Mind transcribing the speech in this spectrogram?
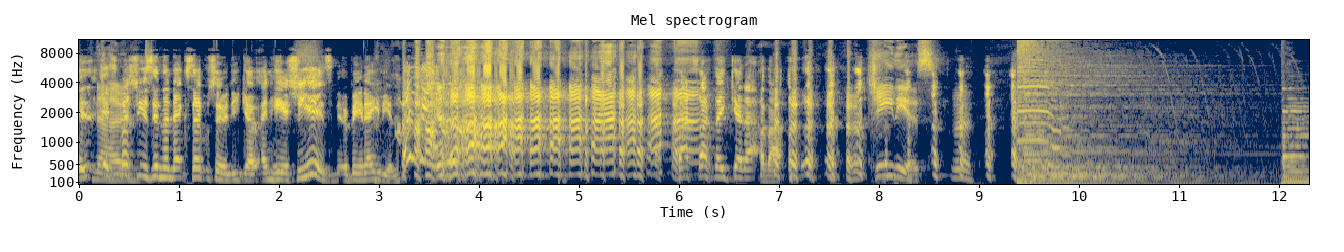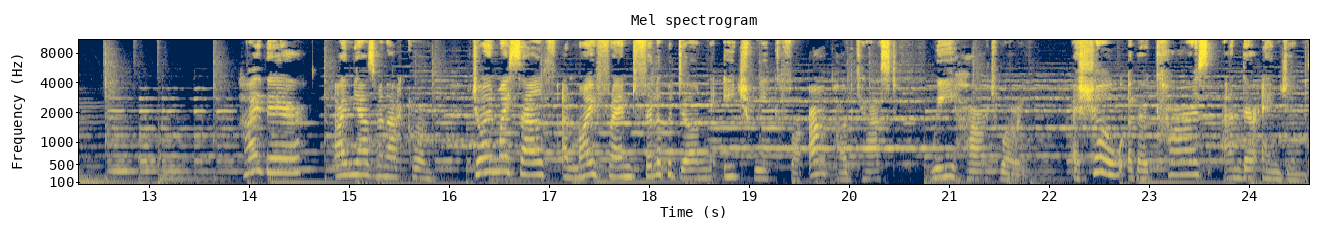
It- no. Especially as in the next episode, he'd go, and here she is, and it would be an alien. That's how they get out of that. genius. Hi there, I'm Yasmin Akram. Join myself and my friend Philippa Dunne each week for our podcast, We Heart Worry, a show about cars and their engines.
